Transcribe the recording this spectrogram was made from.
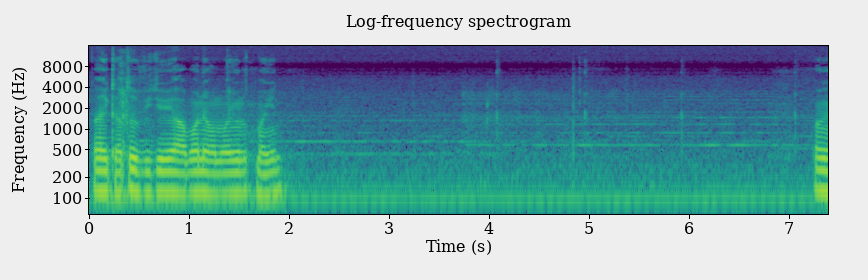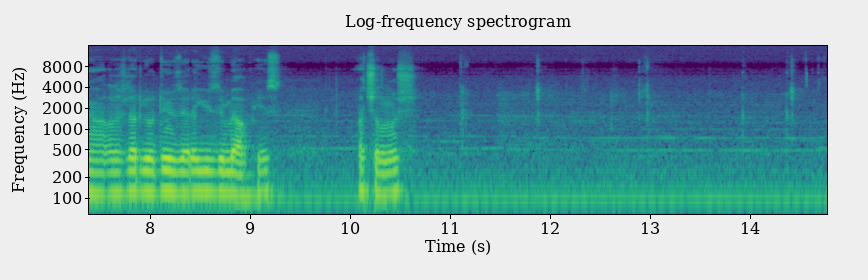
Like atıp videoya abone olmayı unutmayın. Bakın arkadaşlar gördüğünüz üzere 120 FPS açılmış.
